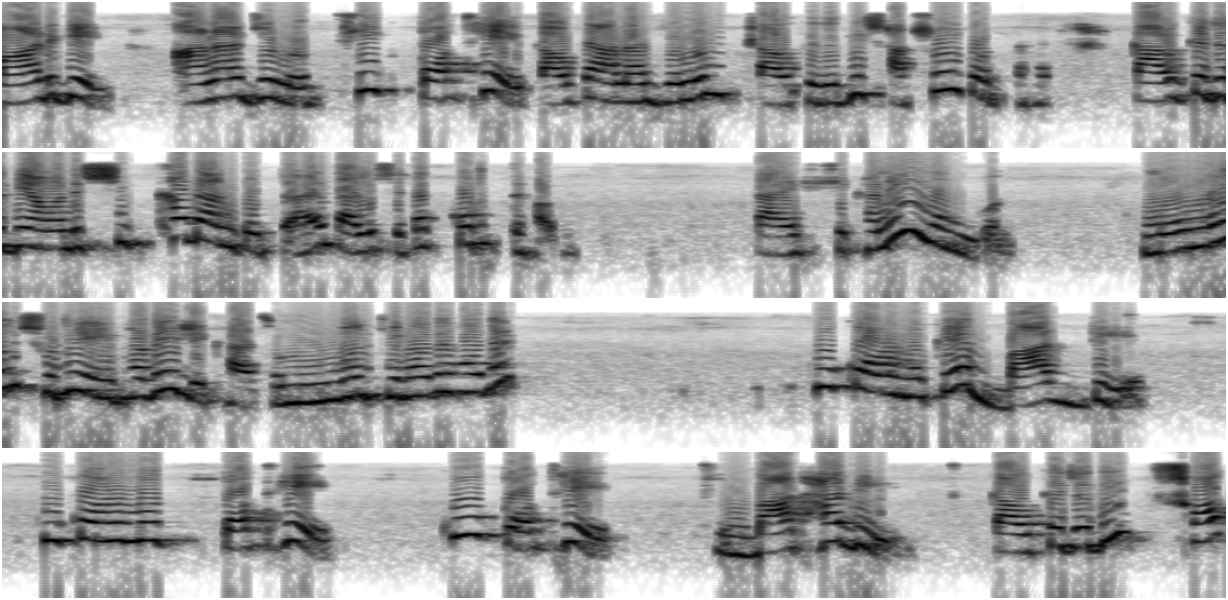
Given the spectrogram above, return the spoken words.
মার্গে আনার জন্য, ঠিক পথে কাউকে আনার জন্য কাউকে যদি শাসন করতে হয়, কাউকে যদি আমাদের শিক্ষা দান করতে হয়, তাহলে সেটা করতে হবে। তাই সেখানেই মঙ্গল। মঙ্গল শুধু এইভাবেই লেখা আছে। মঙ্গল কীভাবে হবে? কুকর্মকে বাদ দিয়ে, কুকর্ম পথে, কুপথে বাধা দিয়ে কাউকে যদি সৎ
